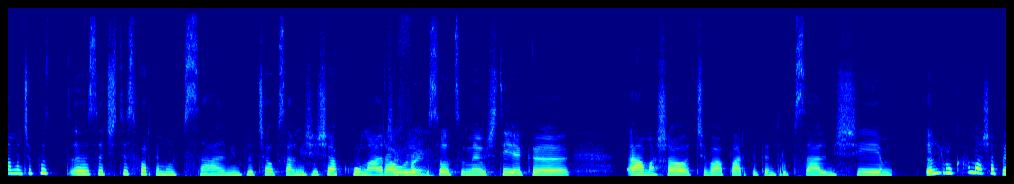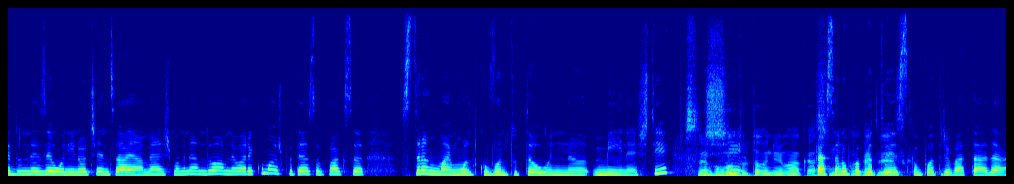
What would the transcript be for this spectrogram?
am început uh, să citesc foarte mult psalmi, îmi plăceau psalmii și și acum Raul, fain. soțul meu, știe că am așa o ceva aparte pentru psalmi și îl rugam așa pe Dumnezeu în inocența aia mea și mă gândeam, Doamne, oare cum aș putea să fac să strâng mai mult cuvântul Tău în uh, mine, știi? Strâng Și- cuvântul tău în inima ca, ca să nu păcătuiesc împotriva ta, da.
